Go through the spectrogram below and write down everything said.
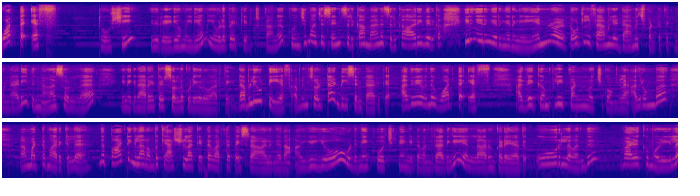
what the F Toshi இது ரேடியோ மீடியம் எவ்வளோ பேர் கேட்டுருக்காங்க கொஞ்சமாச்சும் சென்ஸ் இருக்கா மேனஸ் இருக்கா அறிவு இருக்கா? இருங்க இருங்க இருங்க இருங்க. என்னோட டோட்டல் ஃபேமிலியை டேமேஜ் பண்ணுறதுக்கு முன்னாடி இது நான் சொல்ல எனக்கு நிறைய பேர் சொல்லக்கூடிய ஒரு வார்த்தை. டபிள்யூடிஎஃப் அப்படின்னு சொல்லிட்டா டீசெண்டாக இருக்குது அதுவே வந்து வாட் த எஃப் அதுவே கம்ப்ளீட் பண்ணுன்னு வச்சுக்கோங்களேன். அது ரொம்ப மட்டமாக இருக்குல்ல. இந்த பாட்டிங்கெலாம் ரொம்ப கேஷுவலாக கெட்ட வார்த்தை பேசுகிற ஆளுங்க தான். ஐயோ உடனே கோச்சுக்கிட்டே என்கிட்ட வந்துடாதீங்க. எல்லாரும் கிடையாது. ஊரில் வந்து வழக்கு மொழியில்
